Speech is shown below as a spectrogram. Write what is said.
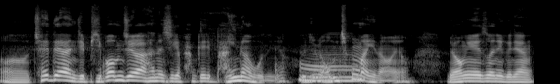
어 최대한 이제 비범죄화 하는 식의 판결이 많이 나오거든요. 요즘에 어. 엄청 많이 나와요. 명예훼손이 그냥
